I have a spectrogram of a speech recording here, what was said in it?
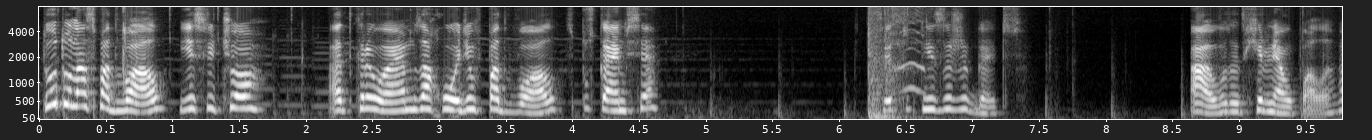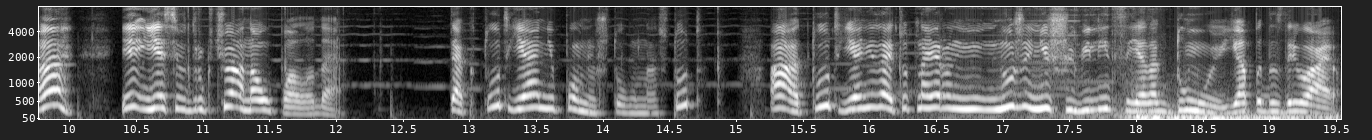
Тут у нас подвал, если что. Открываем, заходим в подвал, спускаемся. Свет тут не зажигается. А, вот эта херня упала. А, и, если вдруг что, она упала, да. Так, тут я не помню, что у нас тут. А, тут, я не знаю, тут, наверное, нужно не шевелиться, я так думаю, я подозреваю.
